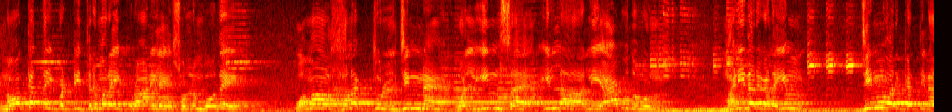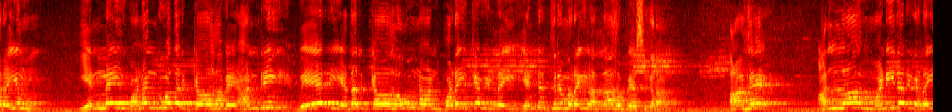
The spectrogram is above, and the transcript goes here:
நோக்கத்தை பற்றி திருமறை குரானிலே சொல்லும்போது ஒமா ஹலக்துல் ஜின்ன வல் இன்ச இல்லா லி மனிதர்களையும் ஜின் வர்க்கத்தினரையும் என்னை வணங்குவதற்காகவே அன்றி வேறு எதற்காகவும் நான் படைக்கவில்லை என்று திருமறையில் அல்லாஹ் பேசுகிறான். ஆக அல்லாஹ் மனிதர்களை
